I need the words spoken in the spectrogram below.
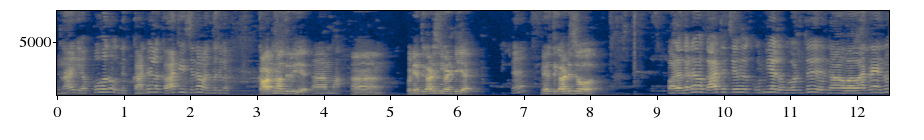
நான் எப்போதும் கண்ணுல காட்டிடுச்சுன்னா வந்துடுவேன் காட்டுனா வந்துருவீங்க ஆமா. ஆ இப்ப நேத்து காட்டுச்சு நீங்க வந்துட்டீங்க ஆ? நேத்து காட்டுச்சோ? பல தடவை காட்டுச்சு குண்டியால் கொடுத்து நான் வர்றேன்னு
